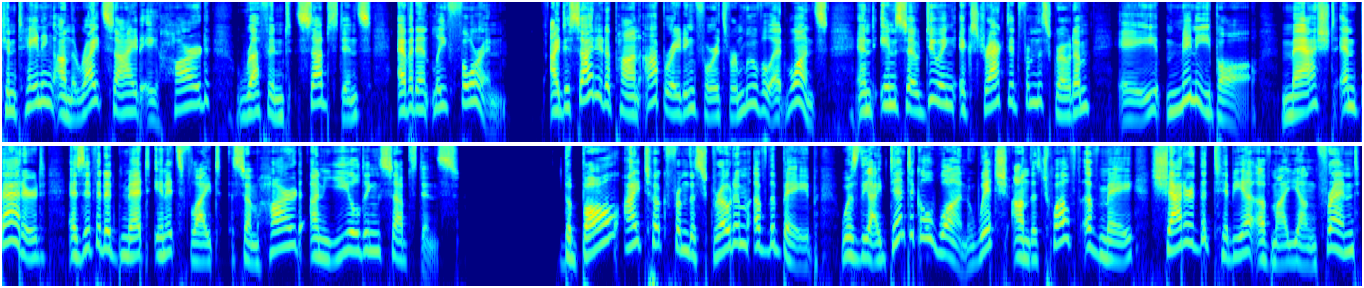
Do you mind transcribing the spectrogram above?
containing on the right side a hard, roughened substance, evidently foreign. I decided upon operating for its removal at once, and in so doing extracted from the scrotum a Minié ball, mashed and battered as if it had met in its flight some hard, unyielding substance. The ball I took from the scrotum of the babe was the identical one which, on the 12th of May, shattered the tibia of my young friend,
